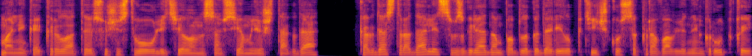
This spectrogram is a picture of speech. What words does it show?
Маленькое крылатое существо улетело насовсем лишь тогда, когда страдалец взглядом поблагодарил птичку с окровавленной грудкой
